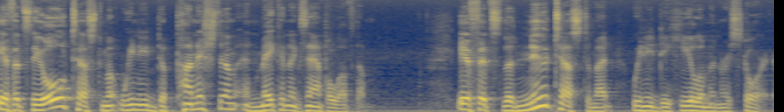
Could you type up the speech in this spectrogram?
If it's the Old Testament, we need to punish them and make an example of them. If it's the New Testament, we need to heal them and restore it.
